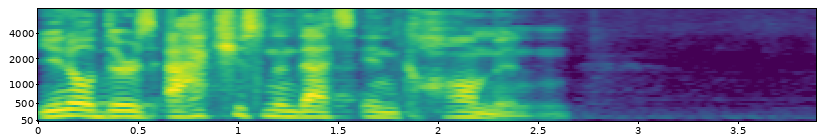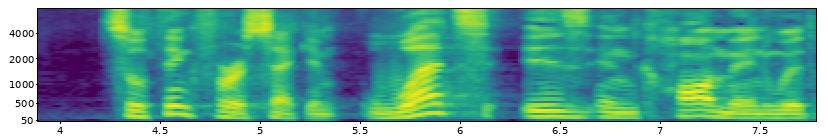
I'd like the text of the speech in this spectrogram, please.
you know, there's actually something that's in common. So think for a second what is in common with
